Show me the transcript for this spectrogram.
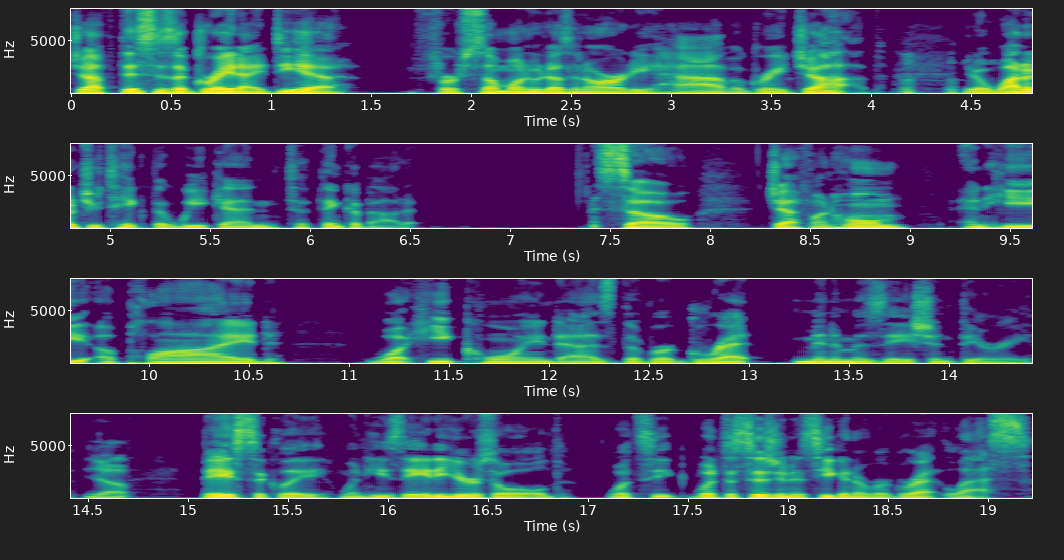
Jeff, this is a great idea for someone who doesn't already have a great job. you know, why don't you take the weekend to think about it? So Jeff went home and he applied what he coined as the regret minimization theory. Yep. Basically, when he's 80 years old, what's he what decision is he going to regret less?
